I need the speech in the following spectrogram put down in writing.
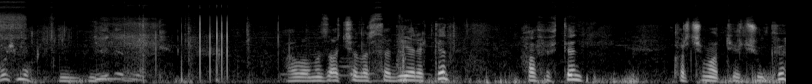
Boş mu? Havamız açılırsa diyerekten hafiften kırçım atıyor çünkü.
